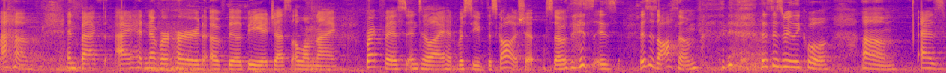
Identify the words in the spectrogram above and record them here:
um, In fact, I had never heard of the BHS alumni breakfast until I had received the scholarship. So this is this is awesome. this is really cool. Um, as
